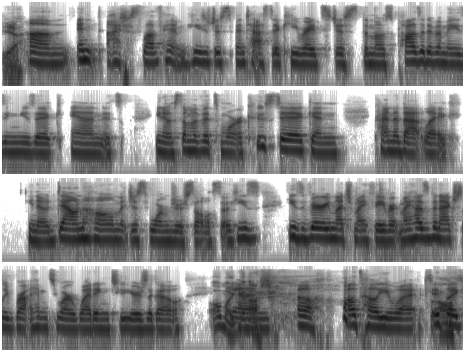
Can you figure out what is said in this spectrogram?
Yeah. Um and I just love him. He's just fantastic. He writes just the most positive amazing music and it's you know some of it's more acoustic and kind of that like you know down home it just warms your soul so he's he's very much my favorite my husband actually brought him to our wedding two years ago Oh my and, gosh. oh, I'll tell you what. it's awesome. like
